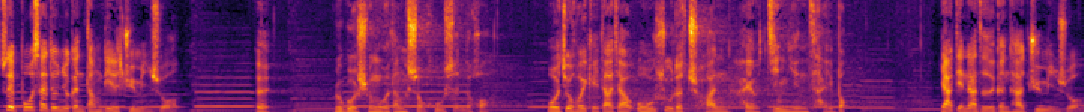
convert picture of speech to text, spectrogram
所以波塞顿就跟当地的居民说：“呃，如果选我当守护神的话，我就会给大家无数的船，还有金银财宝。”雅典娜只是跟他的居民说：“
